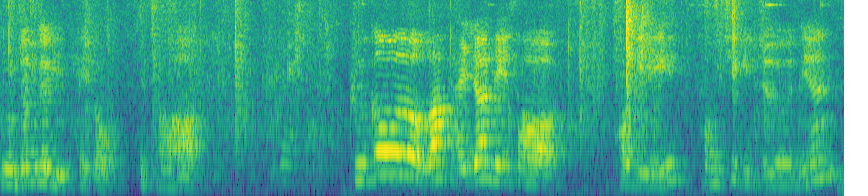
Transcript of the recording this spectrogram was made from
긍정적인 태도. 그쵸. 그거와 관련해서 저기 성취 기준은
